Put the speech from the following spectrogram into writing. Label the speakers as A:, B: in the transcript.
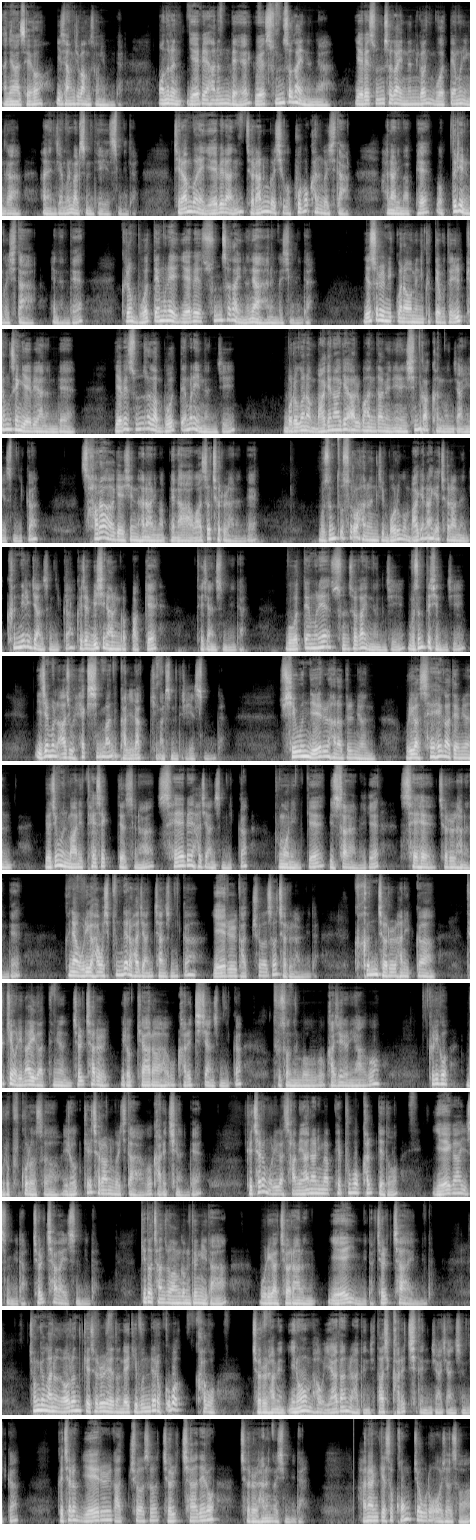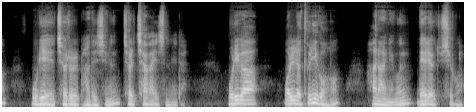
A: 안녕하세요. 이상주 방송입니다. 오늘은 예배하는데 왜 순서가 있느냐, 예배 순서가 있는 건 무엇 때문인가 하는 점을 말씀드리겠습니다. 지난번에 예배란 절하는 것이고 부복하는 것이다. 하나님 앞에 엎드리는 것이다. 했는데, 그럼 무엇 때문에 예배 순서가 있느냐 하는 것입니다. 예수를 믿고 나오면 그때부터 일평생 예배하는데, 예배 순서가 무엇 때문에 있는지 모르거나 막연하게 알고 한다면 이는 심각한 문제 아니겠습니까? 살아계신 하나님 앞에 나와서 절을 하는데 무슨 뜻으로 하는지 모르고 막연하게 절하면 큰일이지 않습니까? 그저 미신하는 것밖에 되지 않습니다. 무엇 때문에 순서가 있는지, 무슨 뜻인지 이 점을 아주 핵심만 간략히 말씀드리겠습니다. 쉬운 예를 하나 들면 우리가 새해가 되면 요즘은 많이 퇴색되었으나 세배하지 않습니까? 부모님께 윗사람에게 새해 절을 하는데 그냥 우리가 하고 싶은 대로 하지 않지 않습니까? 예를 갖추어서 절을 합니다. 큰 절을 하니까 특히 어린아이 같으면 절차를 이렇게 하라 하고 가르치지 않습니까? 두 손을 모으고 가지런히 하고 그리고 무릎을 꿇어서 이렇게 절하는 것이다 하고 가르치는데 그처럼 우리가 삼위 하나님 앞에 부복할 때도 예가 있습니다. 절차가 있습니다. 기도 찬송한금 등이 다 우리가 절하는 예입니다. 절차입니다. 존경하는 어른께 절을 해도 내 기분대로 꾸벅하고 절을 하면 이놈하고 야단을 하든지 다시 가르치든지 하지 않습니까? 그처럼 예를 갖추어서 절차대로 절을 하는 것입니다. 하나님께서 공적으로 오셔서 우리의 절을 받으시는 절차가 있습니다. 우리가 올려드리고 하나님은 내려주시고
